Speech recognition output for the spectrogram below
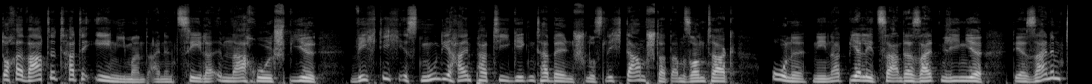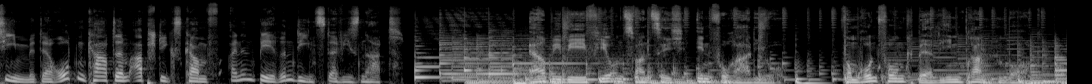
Doch erwartet hatte eh niemand einen Zähler im Nachholspiel. Wichtig ist nun die Heimpartie gegen Tabellenschlusslicht Darmstadt am Sonntag ohne Nenad Bielica an der Seitenlinie, der seinem Team mit der roten Karte im Abstiegskampf einen Bärendienst erwiesen hat. RBB 24 Inforadio vom Rundfunk Berlin-Brandenburg.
